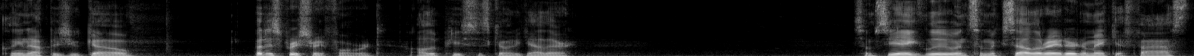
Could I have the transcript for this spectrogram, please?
clean up as you go. But it's pretty straightforward. All the pieces go together. Some CA glue and some accelerator to make it fast.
